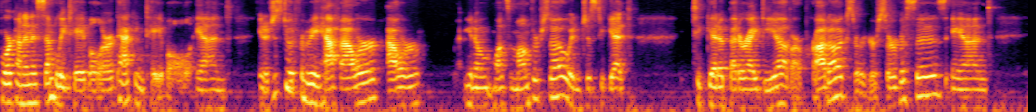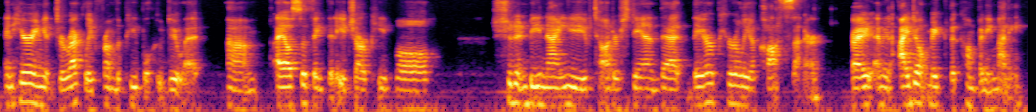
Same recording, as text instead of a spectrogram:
work on an assembly table or a packing table and, you know, just do it for maybe half hour, hour, you know, once a month or so. And just to get, to get a better idea of our products or your services and, and hearing it directly from the people who do it. Um, I also think that HR people shouldn't be naive to understand that they are purely a cost center, right? I mean, I don't make the company money.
